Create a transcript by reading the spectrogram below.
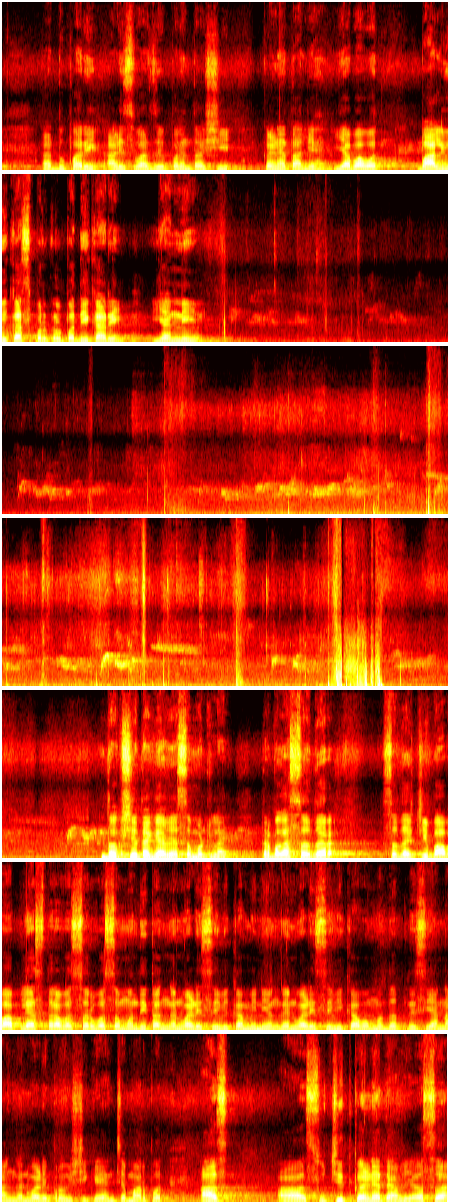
दुपारी अडीच वाजेपर्यंत अशी करण्यात आली आहे. याबाबत बालविकास प्रकल्प अधिकारी यांनी दक्षता घ्यावी असं म्हटलं आहे तर बघा सदर सदरची बाब आपल्या स्तरावर सर्व संबंधित अंगणवाडी सेविका मिनी अंगणवाडी सेविका व मदतनीस यांना अंगणवाडी प्रवेशिका यांच्या मार्फत आज आ, सूचित करण्यात यावे असं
